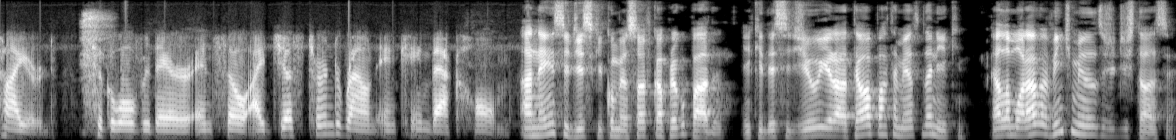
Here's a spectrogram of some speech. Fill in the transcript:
tired to go over there, and so I just turned around and came back home. A Nancy disse que começou a ficar preocupada e que decidiu ir até o apartamento da Nick. Ela morava a 20 minutos de distância,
